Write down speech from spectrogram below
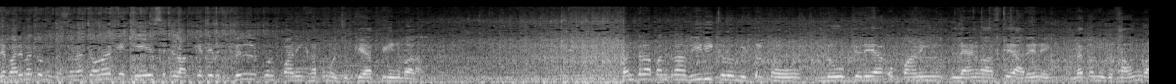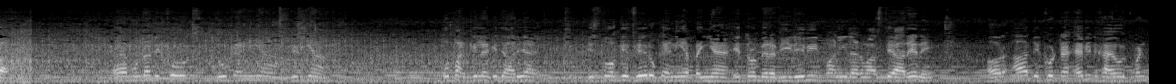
ਦੇ ਬਾਰੇ ਮੈਂ ਤੁਹਾਨੂੰ ਦੱਸਣਾ ਚਾਹੁੰਦਾ ਕਿ ਇਸ ਇਲਾਕੇ ਦੇ ਵਿੱਚ ਬਿਲਕੁਲ ਪਾਣੀ ਖਤਮ ਹੋ ਚੁੱਕਿਆ ਪੀਣ ਵਾਲਾ। 15 15 20 20 ਕਿਲੋਮੀਟਰ ਤੋਂ ਲੋਕ ਜਿਹੜੇ ਆ ਉਹ ਪਾਣੀ ਲੈਣ ਵਾਸਤੇ ਆ ਰਹੇ ਨੇ। ਮੈਂ ਤੁਹਾਨੂੰ ਦਿਖਾਉਂਗਾ ਇਹ ਮੁੰਡਾ ਦੇਖੋ, ਦੋ ਕੈਨੀਆਂ ਜਿਹੜੀਆਂ ਉਹ ਭਰ ਕੇ ਲੈ ਕੇ ਜਾ ਰਿਹਾ ਹੈ। ਇਸ ਤੋਂ ਅੱਗੇ ਫੇਰ ਉਹ ਕੈਨੀਆਂ ਪਈਆਂ ਇਧਰੋਂ ਮੇਰਾ ਵੀਰੇ ਵੀ ਪਾਣੀ ਲੈਣ ਵਾਸਤੇ ਆ ਰਹੇ ਨੇ। ਔਰ ਆਹ ਦੇਖੋ ਇਹ ਵੀ ਦਿਖਾਇਓ ਇੱਕ ਮਿੰਟ।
